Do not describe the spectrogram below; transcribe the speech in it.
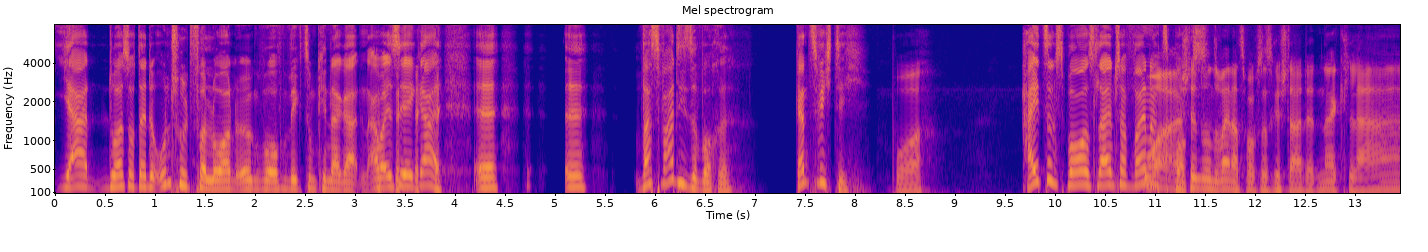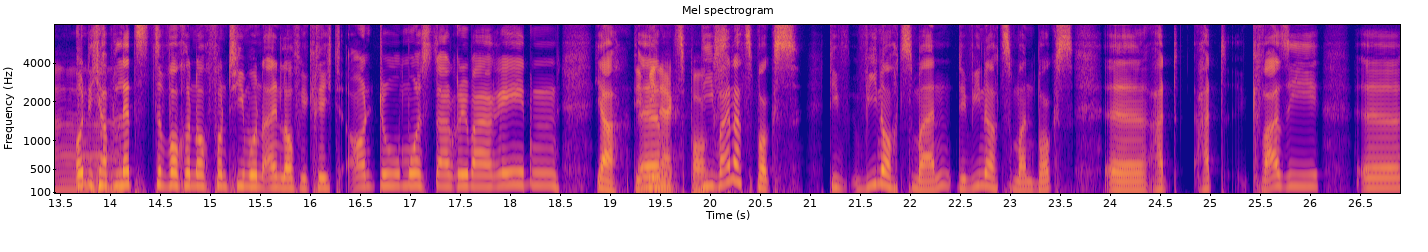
ja, du hast auch deine Unschuld verloren irgendwo auf dem Weg zum Kindergarten. Aber ist ja egal. äh, äh, was war diese Woche? Ganz wichtig. Boah. Heizungsbau aus Leidenschaft Boah, Weihnachtsbox. stimmt, unsere Weihnachtsbox ist gestartet. Na klar. Und ich habe letzte Woche noch von Timo einen Einlauf gekriegt. Und du musst darüber reden. Ja, Die ähm, Weihnachtsbox. Die Weihnachtsbox. Die Weihnachtsmann, die Weihnachtsmann-Box äh, hat, hat quasi, äh,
